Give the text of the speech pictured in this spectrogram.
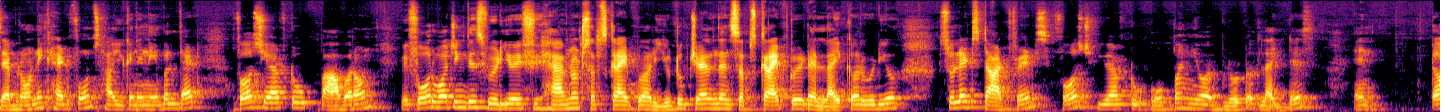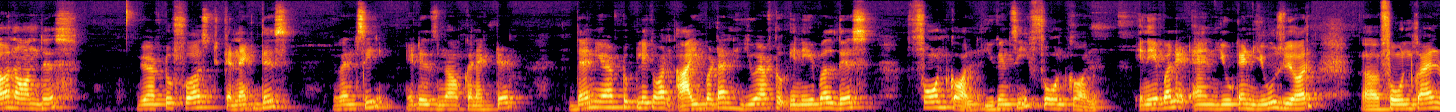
zebronic headphones how you can enable that. First you have to power on. Before watching this video if you have not subscribed to our youtube channel then subscribe to it and like our video. So let's start friends. First you have to open your bluetooth like this and turn on this. You have to first connect this. You can see it is now connected then you have to click on i button. You have to enable this phone call. You can see phone call. Enable it and you can use your uh, phone call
